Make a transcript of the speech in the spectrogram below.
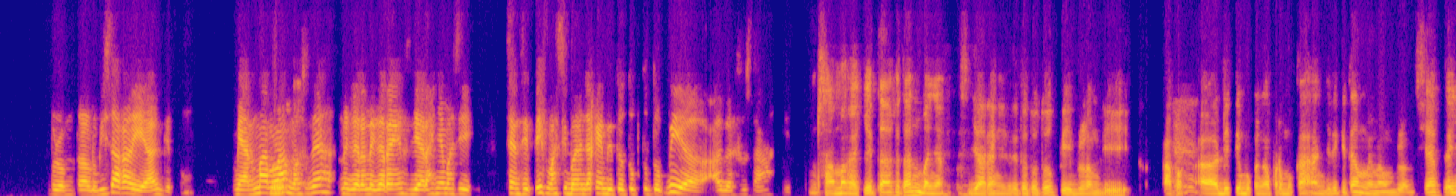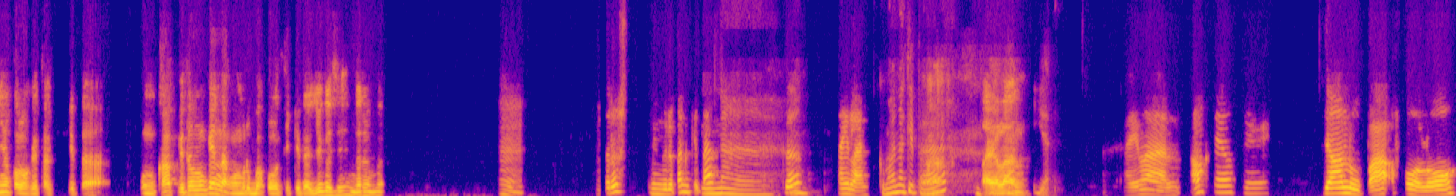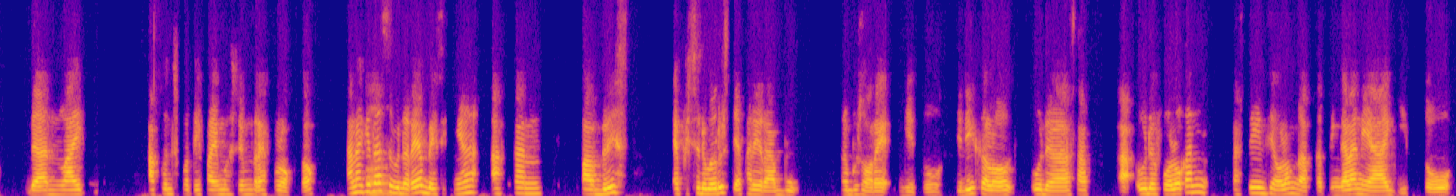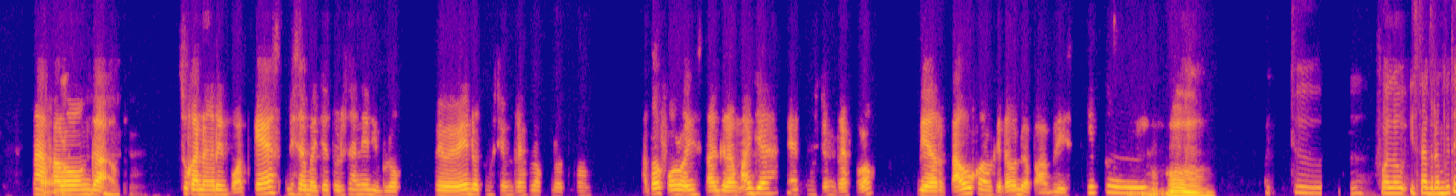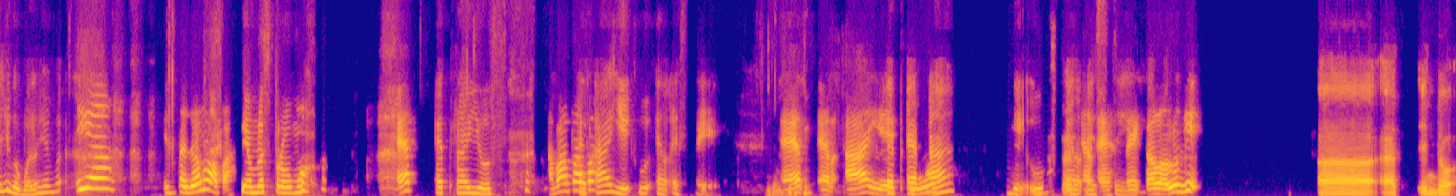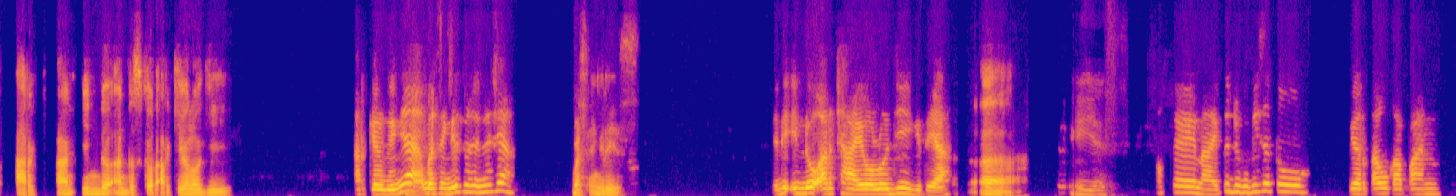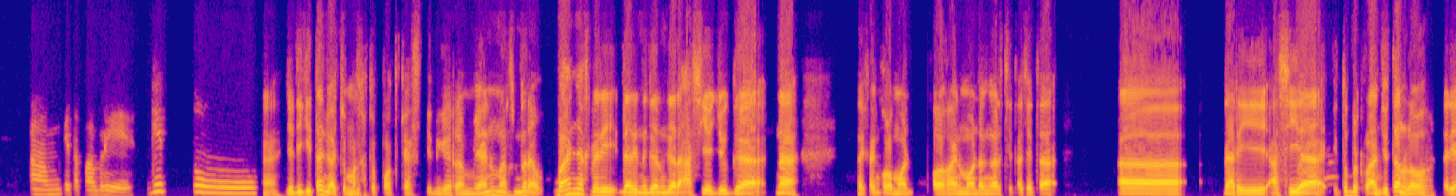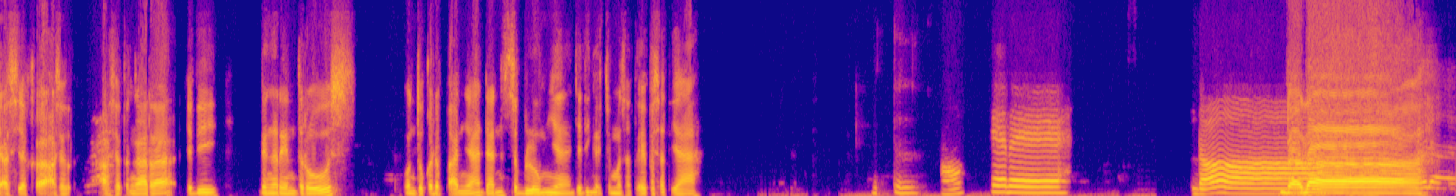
belum terlalu bisa kali ya gitu Myanmar lah maksudnya negara-negara yang sejarahnya masih sensitif masih banyak yang ditutup-tutupi ya agak susah gitu. sama kayak kita kita kan banyak sejarah yang ditutup-tutupi belum di apa uh, ditimbulkan ke permukaan jadi kita memang belum siap kayaknya kalau kita kita ungkap itu mungkin akan merubah politik kita juga sih sebenarnya mbak Hmm. Terus minggu depan kita Nah, ke Thailand. ke mana kita? Nah. Thailand Iya. Thailand. Oke oke. Jangan lupa follow dan like akun Spotify Museum Travelog Talk karena kita Ah. sebenarnya basicnya akan publish episode baru setiap hari Rabu, Rabu sore gitu. Jadi kalau udah sub- ah, udah follow kan pasti insya Allah nggak ketinggalan ya gitu. Nah Ah. kalau nggak suka dengerin podcast bisa baca tulisannya di blog www.museumtravelog.com atau follow Instagram aja @museumtravelog biar tahu kalau kita udah publish gitu. Hmm. Betul. Follow Instagram kita juga boleh ya, Mbak? Iya. Instagram lo apa? Shameless promo. At? At Rayus. Apa apa apa? A Y U L S T. At R A Y At R U A G U L S T. Kalau lu Gi Uh, at Indo Ar an- Indo underscore arkeologi arkeologinya bahasa Inggris bahasa Indonesia. bahasa Inggris. Jadi Indo Archaeology gitu ya. Ah, Yes. Oke, nah itu juga bisa tuh biar tahu kapan em, kita publish. Gitu. Nah, jadi kita nggak cuma satu podcast di negara Myanmar, sebenarnya banyak dari dari negara-negara Asia juga. Nah, kan kalau mau kalau kalian mau dengar cita-cita eh, dari Asia itu berkelanjutan loh dari Asia ke Asia, Asia Tenggara. Jadi dengerin terus untuk ke depannya dan sebelumnya. Jadi nggak cuma satu episode ya. Betul. Oke deh. Dah. Dadah. Dadah.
